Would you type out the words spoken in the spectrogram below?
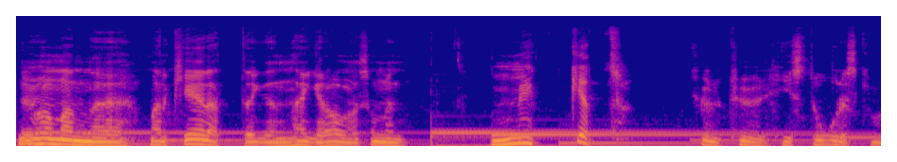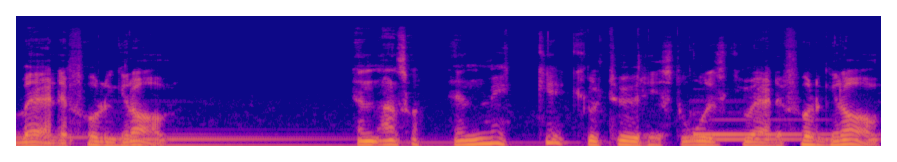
Nu har man eh, markerat den här graven som en mycket kulturhistoriskt värdefull grav. En, alltså en mycket kulturhistoriskt värdefull grav.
